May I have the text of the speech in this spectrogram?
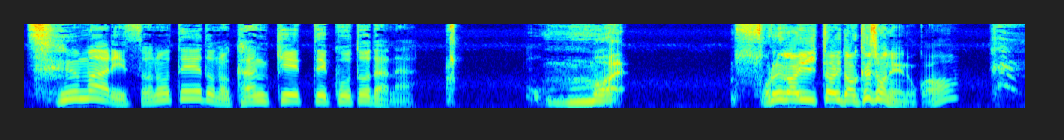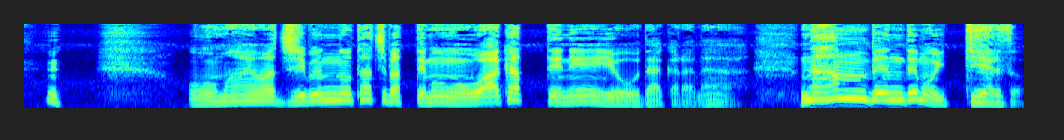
つまりその程度の関係ってことだな。お前それが言いたいだけじゃねえのか？お前は自分の立場ってもんを分かってねえようだからな。何遍でも言ってやるぞ。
